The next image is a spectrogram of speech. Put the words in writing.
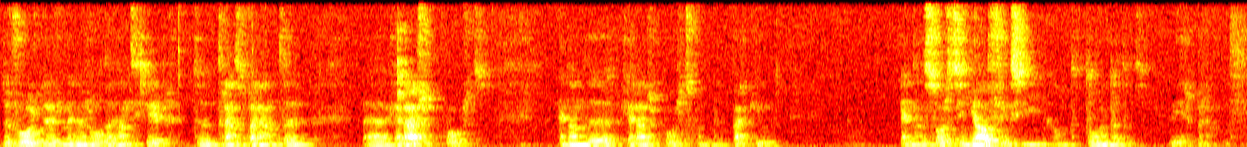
De voordeur met een rode handgreep, de transparante uh, garagepoort en dan de garagepoort van de parking en een soort signaalfunctie om te tonen dat het weer brandt.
